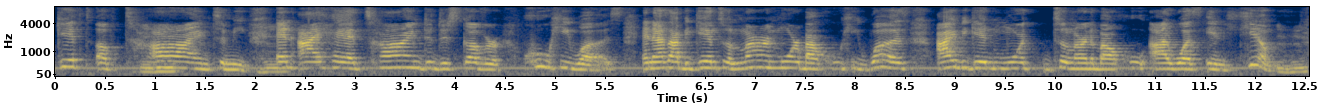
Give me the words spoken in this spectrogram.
gift of mm-hmm. time to me. Mm-hmm. And I had time to discover who he was. And as I began to learn more about who he was, I began more to learn about who I was in him.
